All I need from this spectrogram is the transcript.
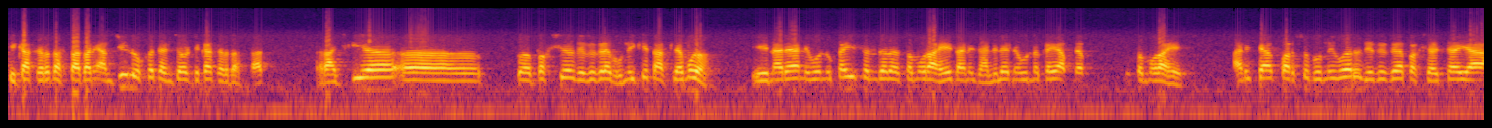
टीका करत असतात आणि आमची लोक त्यांच्यावर टीका करत असतात. राजकीय पक्ष वेगवेगळ्या भूमिकेत असल्यामुळं येणाऱ्या निवडणुकाही संदर्भ समोर आहेत आणि झालेल्या निवडणुकाही आपल्या समोर आहेत आणि त्या पार्श्वभूमीवर वेगवेगळ्या पक्षाच्या या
